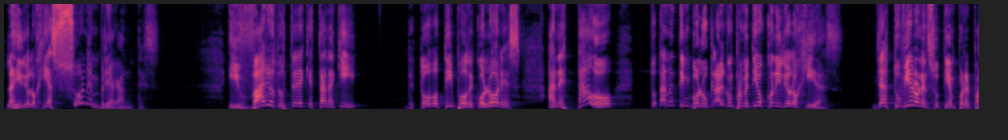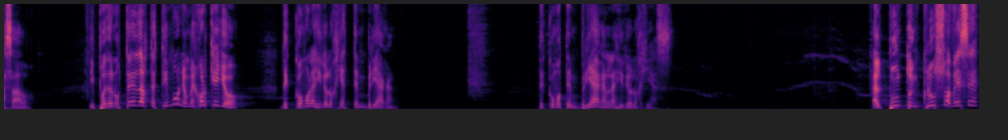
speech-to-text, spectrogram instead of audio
Las ideologías son embriagantes. Y varios de ustedes que están aquí, de todo tipo de colores, han estado totalmente involucrados y comprometidos con ideologías. Ya estuvieron en su tiempo en el pasado. Y pueden ustedes dar testimonio, mejor que yo, de cómo las ideologías te embriagan. De cómo te embriagan las ideologías. Al punto incluso a veces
